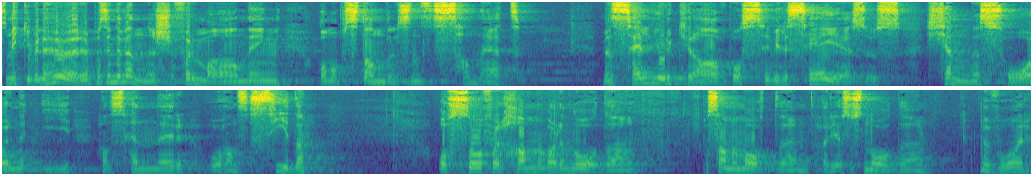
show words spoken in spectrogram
som ikke ville høre på sine venners formaning om oppstandelsens sannhet, men selv gjorde krav på å ville se Jesus, kjenne sårene i hans hender og hans side. Også for ham var det nåde. På samme måte har Jesus nåde med vår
